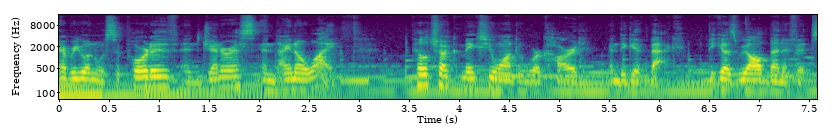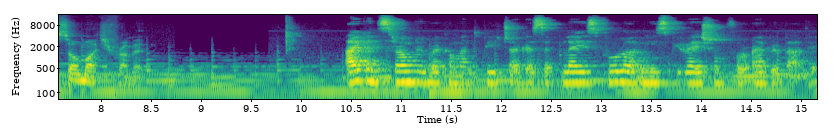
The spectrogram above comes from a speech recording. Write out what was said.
everyone was supportive and generous, and I know why. Pilchuck makes you want to work hard and to give back, because we all benefit so much from it. I can strongly recommend Pilchuck as a place full of inspiration for everybody.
